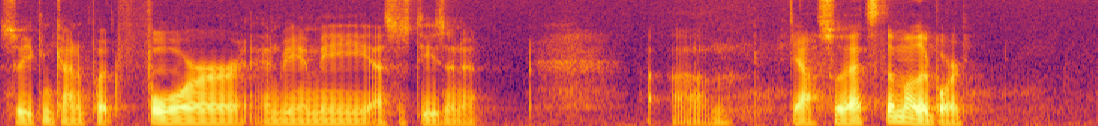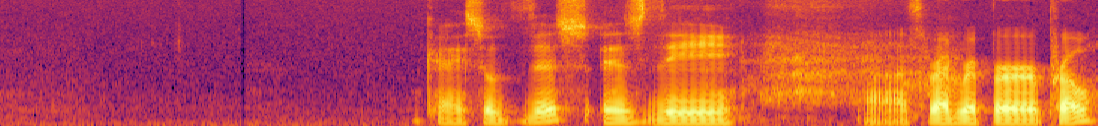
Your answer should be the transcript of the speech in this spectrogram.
so you can kind of put four NVMe SSDs in it. Um, yeah, so that's the motherboard. Okay, so this is the uh, Threadripper Pro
